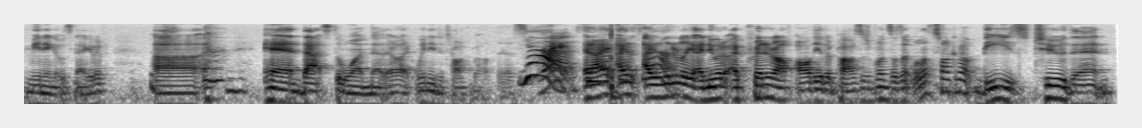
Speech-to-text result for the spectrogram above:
meaning it was negative. Uh, and that's the one that they're like, we need to talk about this. Yeah. Right. And I, that's I, I literally I knew it. I printed off all the other positive ones. I was like, well, let's talk about these two then,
